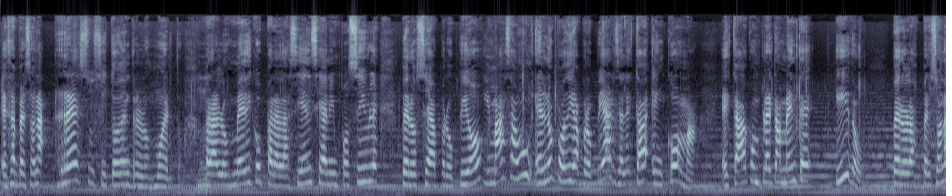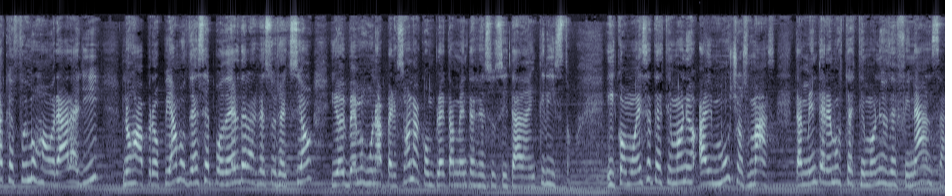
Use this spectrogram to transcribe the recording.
esa persona resucitó de entre los muertos. Mm. Para los médicos, para la ciencia era imposible, pero se apropió y más aún, él no podía apropiarse, él estaba en coma, estaba completamente ido pero las personas que fuimos a orar allí nos apropiamos de ese poder de la resurrección y hoy vemos una persona completamente resucitada en Cristo. Y como ese testimonio hay muchos más. También tenemos testimonios de finanzas,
